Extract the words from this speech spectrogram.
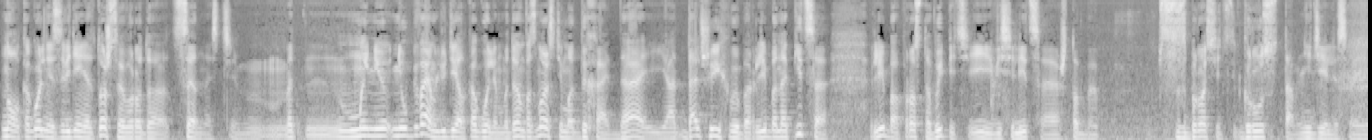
ну, алкогольные заведения – это тоже своего рода ценность. Мы не, не убиваем людей алкоголем, мы даем возможность им отдыхать, да, и дальше их выбор – либо напиться, либо просто выпить и веселиться, чтобы сбросить груз там недели своей.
